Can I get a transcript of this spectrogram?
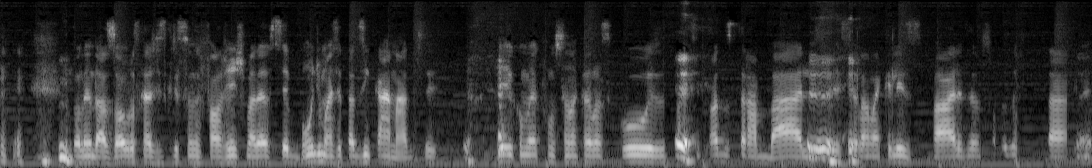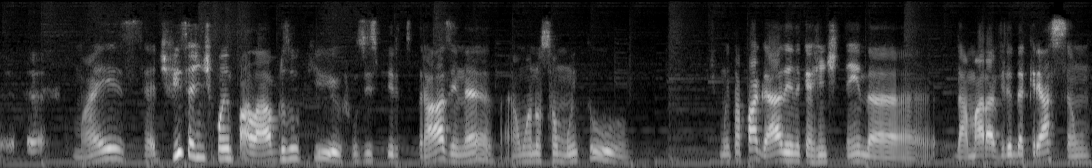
tô lendo as obras, com as descrições, eu falo, gente, mas deve ser bom demais você estar tá desencarnado, você ver como é que funciona aquelas coisas, participar dos trabalhos, sei lá, naqueles bares, é só coisa fantástica, né? Mas é difícil a gente pôr em palavras o que os espíritos trazem, né? É uma noção muito muito apagada ainda que a gente tem da, da maravilha da criação.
